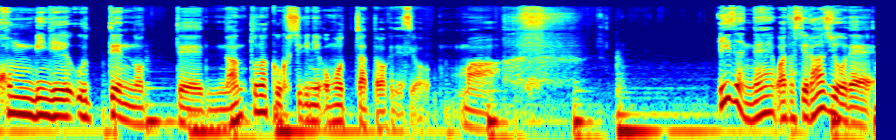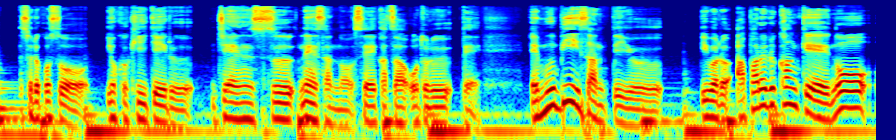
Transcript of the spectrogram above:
コンビニで売ってんのって、なんとなく不思議に思っちゃったわけですよ。まあ、以前ね、私ラジオで、それこそよく聞いているジェンス姉さんの生活は踊るで、MB さんっていう、いわゆるアパレル関係の、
